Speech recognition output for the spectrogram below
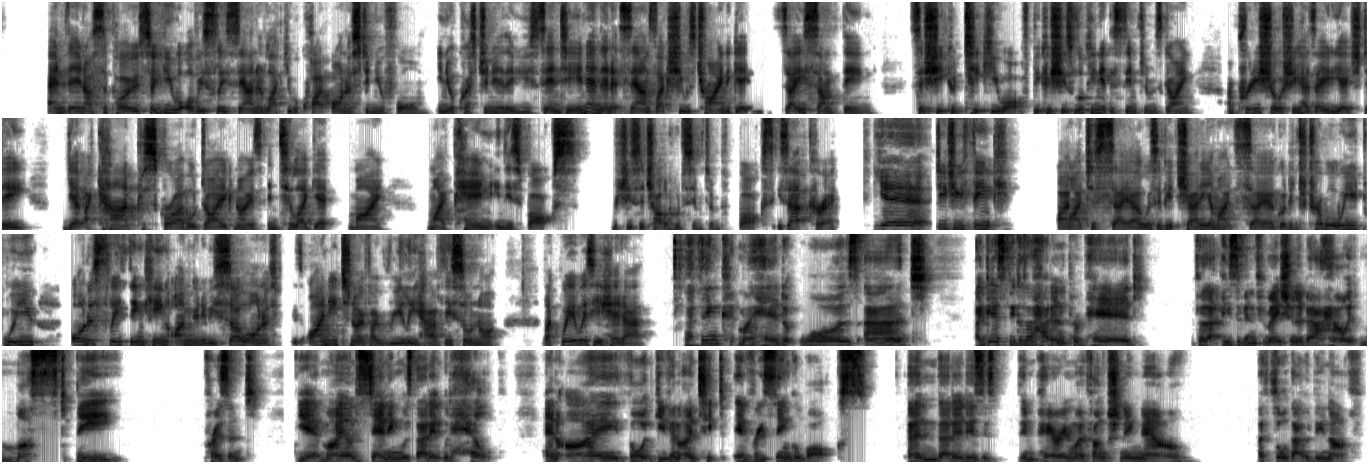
and then I suppose, so you obviously sounded like you were quite honest in your form, in your questionnaire that you sent in. And then it sounds like she was trying to get you to say something so she could tick you off because she's looking at the symptoms going, I'm pretty sure she has ADHD, yet I can't prescribe or diagnose until I get my my pen in this box, which is a childhood symptom box. Is that correct? Yeah. Did you think I might just say I was a bit chatty? I might say I got into trouble. Were you were you honestly thinking, I'm going to be so honest because I need to know if I really have this or not. Like, where was your head at? I think my head was at, I guess, because I hadn't prepared for that piece of information about how it must be present. Yeah, my understanding was that it would help. And I thought, given I ticked every single box and that it is impairing my functioning now, I thought that would be enough.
